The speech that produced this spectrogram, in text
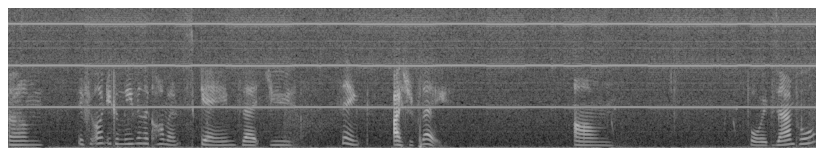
Um, if you want, you can leave in the comments games that you think I should play. Um, for example,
